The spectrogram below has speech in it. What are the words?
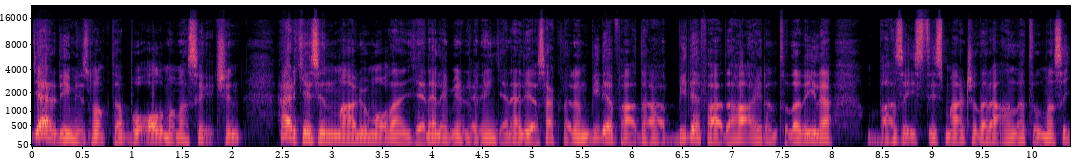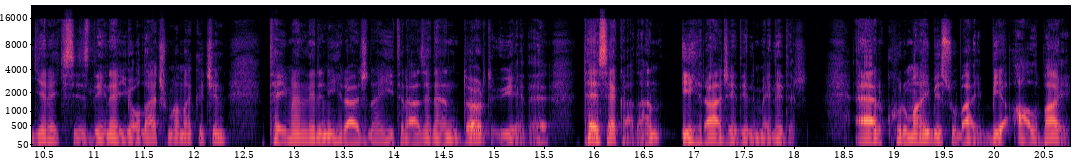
Geldiğimiz nokta bu olmaması için herkesin malumu olan genel emirlerin, genel yasakların bir defa daha, bir defa daha ayrıntılarıyla bazı istismarcılara anlatılması gereksizliğine yol açmamak için teğmenlerin ihracına itiraz eden dört üye de TSK'dan ihraç edilmelidir. Eğer kurmay bir subay, bir albay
